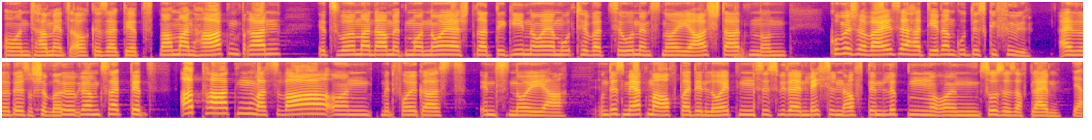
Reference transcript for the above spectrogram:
und haben jetzt auch gesagt, jetzt machen wir einen Haken dran. Jetzt wollen wir da mit neuer Strategie, neuer Motivation ins neue Jahr starten und komischerweise hat jeder ein gutes Gefühl. Also das, ist ist schon mal so, gut. wir haben gesagt, jetzt abhaken, was war und mit Vollgas ins neue Jahr. Und das merkt man auch bei den Leuten. Es ist wieder ein Lächeln auf den Lippen und so soll es auch bleiben. Ja,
